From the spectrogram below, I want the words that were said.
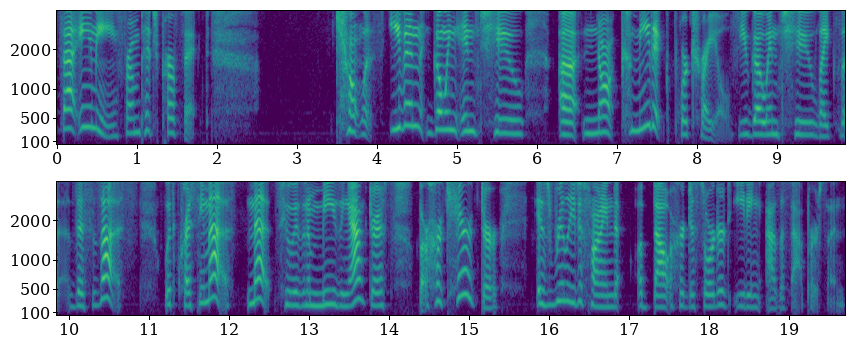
Fat Amy from Pitch Perfect. Countless. Even going into uh, not comedic portrayals, you go into like the, This Is Us with Metz, Metz, who is an amazing actress, but her character is really defined about her disordered eating as a fat person.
